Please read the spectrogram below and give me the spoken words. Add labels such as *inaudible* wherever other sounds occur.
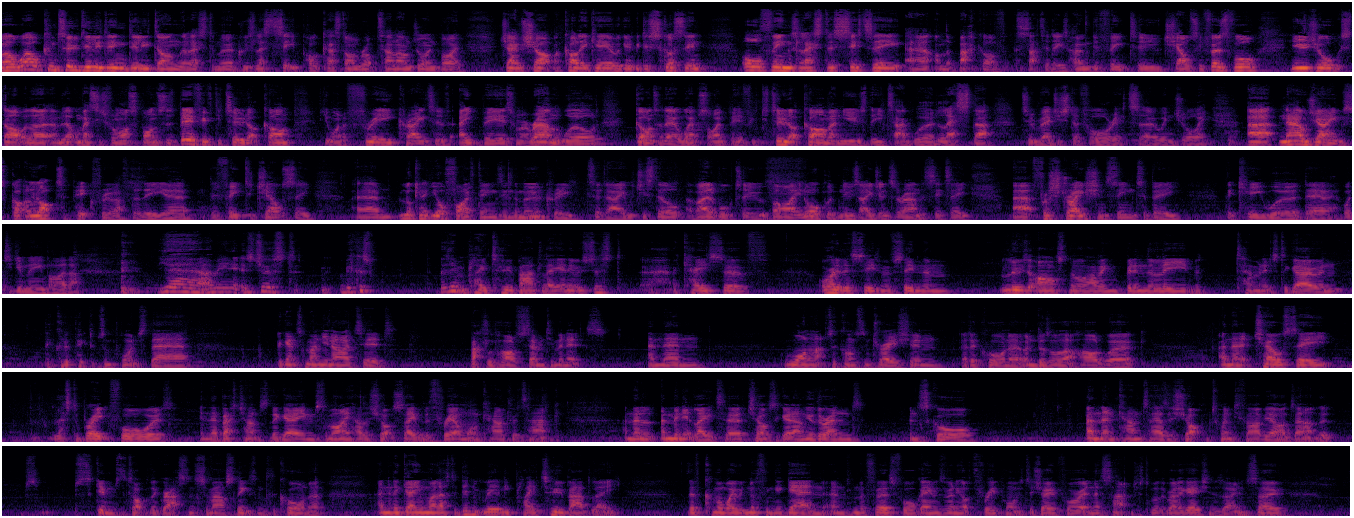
Well, welcome to Dilly Ding Dilly Dong, the Leicester Mercury's Leicester City podcast. I'm Rob Tanner. I'm joined by James Sharp, my colleague here. We're going to be discussing all things Leicester City uh, on the back of Saturday's home defeat to Chelsea. First of all, usual, we start with a, a little message from our sponsors, beer52.com. If you want a free crate of eight beers from around the world, go onto their website, beer52.com, and use the tag word Leicester to register for it. So enjoy. Uh, now, James, got a lot to pick through after the uh, defeat to Chelsea. Um, looking at your five things in the Mercury today, which is still available to buy in all good news agents around the city, uh, frustration seemed to be the key word there. What did you mean by that? *clears throat* Yeah, I mean, it's just because they didn't play too badly, and it was just a case of already this season we've seen them lose at Arsenal, having been in the lead with 10 minutes to go, and they could have picked up some points there against Man United, battled hard for 70 minutes, and then one lapse of concentration at a corner undoes all that hard work. And then at Chelsea, Leicester break forward in their best chance of the game. Slimani has a shot saved with a three on one counter attack. And then a minute later, Chelsea go down the other end and score. And then Kante has a shot from 25 yards out that skims the top of the grass and somehow sneaks into the corner. And in a game where Leicester didn't really play too badly, they've come away with nothing again. And from the first four games, they've only got three points to show for it, and they're sat just above the relegation zone. So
